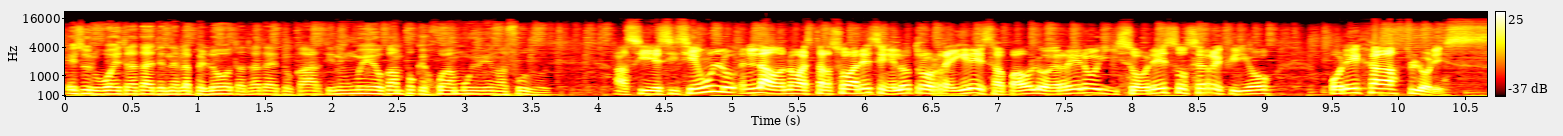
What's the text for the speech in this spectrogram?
Este Uruguay trata de tener la pelota, trata de tocar. Tiene un medio campo que juega muy bien al fútbol. Así es, y si en un lado no va a estar Suárez, en el otro regresa Pablo Guerrero y sobre eso se refirió Oreja Flores.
